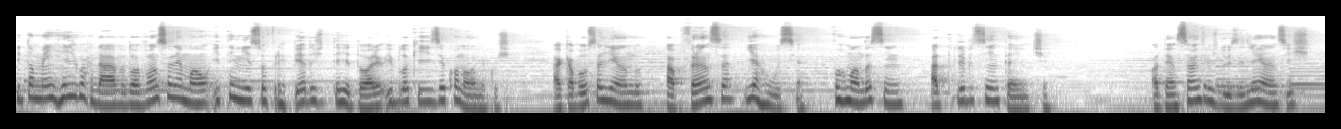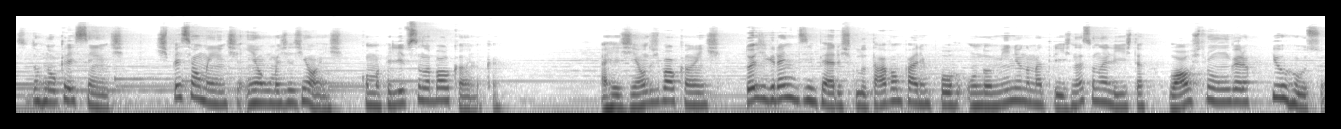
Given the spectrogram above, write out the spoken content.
e também resguardava do avanço alemão e temia sofrer perdas de território e bloqueios econômicos. Acabou se aliando à França e à Rússia, formando assim a Tríplice Entente. A tensão entre as duas alianças se tornou crescente, especialmente em algumas regiões, como a Península Balcânica. A região dos Balcãs, dois grandes impérios que lutavam para impor um domínio na matriz nacionalista, o austro-húngaro e o russo.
